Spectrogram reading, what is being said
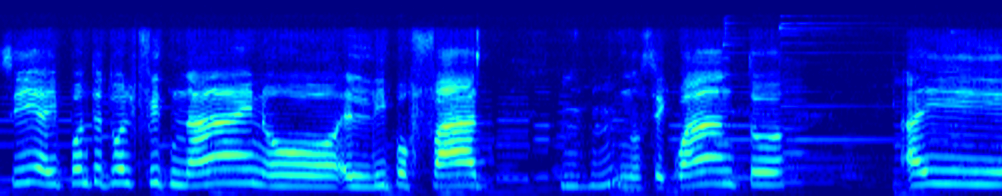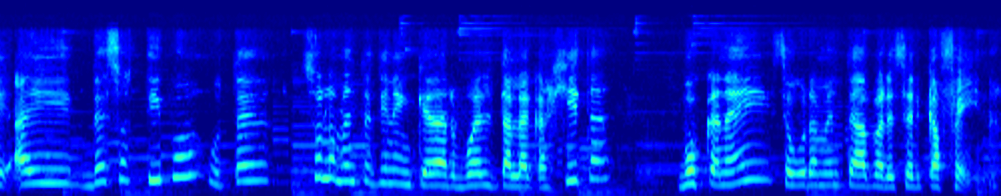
sí, ahí ponte tú el Fit 9 o el LipoFat, no sé cuánto. Hay, hay de esos tipos, ustedes solamente tienen que dar vuelta a la cajita, buscan ahí, seguramente va a aparecer cafeína.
